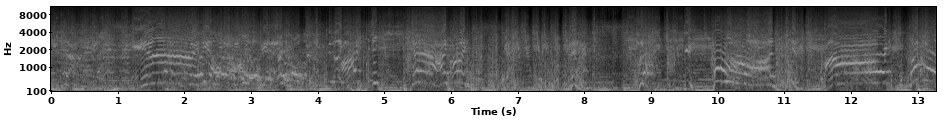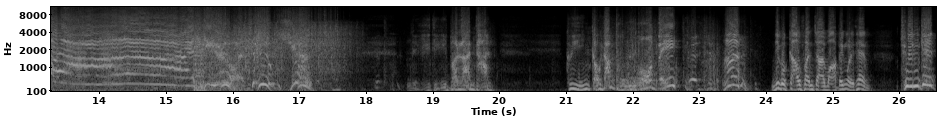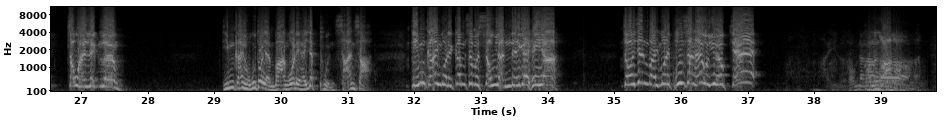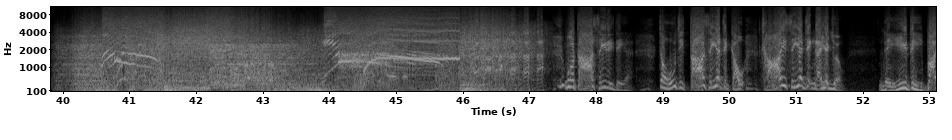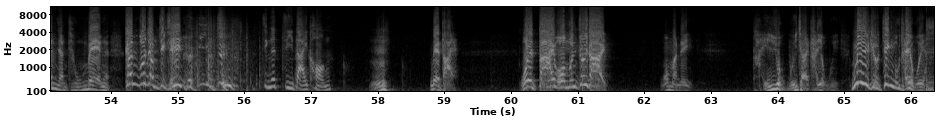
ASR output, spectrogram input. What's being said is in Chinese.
个烂摊，居然够胆同我比？呢个教训就系话俾我哋听，团结就系力量。点解好多人话我哋系一盘散沙？点解我哋甘心去受人哋嘅气啊？就系因为我哋本身系个弱者。我打死你哋啊！就好似打死一只狗、踩死一只蚁一样，你哋班人条命啊，根本就唔值钱。正 一自大狂。嗯？咩大？我哋大和门最大。我问你，体育会就系体育会，咩叫精武体育会啊？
